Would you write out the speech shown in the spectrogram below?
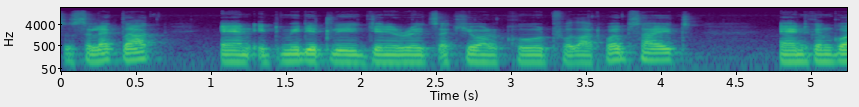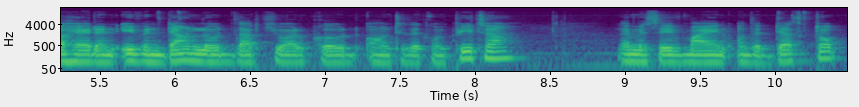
So select that and it immediately generates a QR code for that website and you can go ahead and even download that QR code onto the computer. Let me save mine on the desktop.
